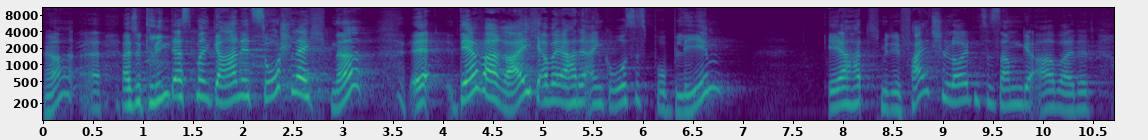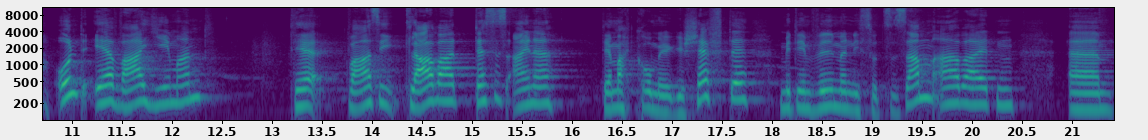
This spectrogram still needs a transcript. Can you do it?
Ja, äh, also klingt erstmal gar nicht so schlecht. Ne? Äh, der war reich, aber er hatte ein großes Problem. Er hat mit den falschen Leuten zusammengearbeitet und er war jemand, der quasi klar war, das ist einer, der macht krumme Geschäfte, mit dem will man nicht so zusammenarbeiten. Ähm,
